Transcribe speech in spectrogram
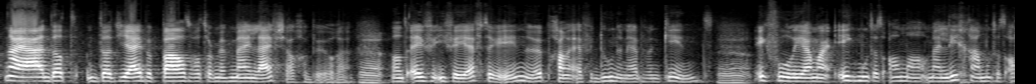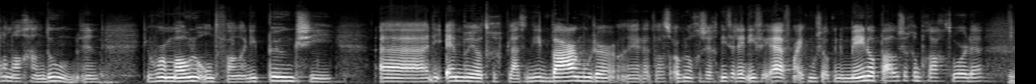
nou ja, dat, dat jij bepaalt wat er met mijn lijf zou gebeuren. Ja, Want even IVF erin, hup, gaan we even doen en dan hebben we een kind. ja, Ik voelde, ja, maar ik moet dat allemaal, mijn lichaam moet dat allemaal gaan doen. En die hormonen ontvangen, die punctie, eh, die embryo terugplaatsen, die baarmoeder. Nee, dat was ook nog gezegd, niet alleen IVF, maar ik moest ook in de menopauze gebracht worden. ja.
